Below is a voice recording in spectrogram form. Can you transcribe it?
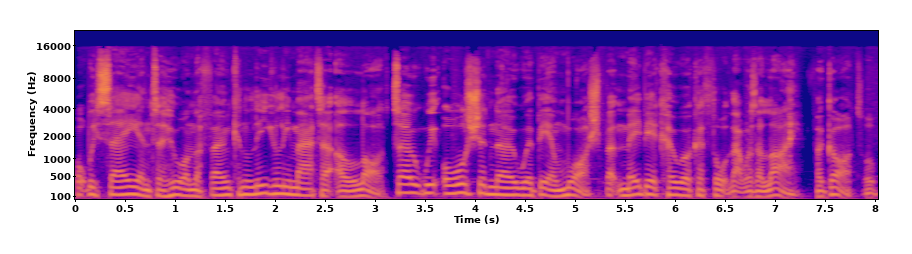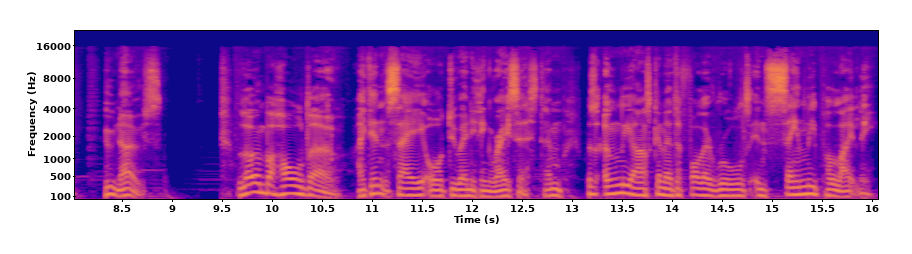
What we say and to who on the phone can legally matter a lot, so we all should know we're being watched, but maybe a coworker thought that was a lie, forgot, or who knows. Lo and behold, though, I didn't say or do anything racist and was only asking her to follow rules insanely politely.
